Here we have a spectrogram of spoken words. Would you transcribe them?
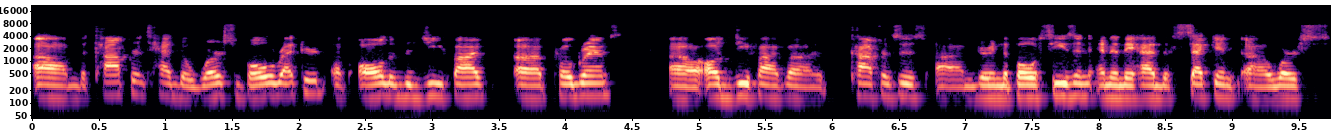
um, the conference had the worst bowl record of all of the G5 uh, programs, uh, all G5 conferences um, during the bowl season, and then they had the second worst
